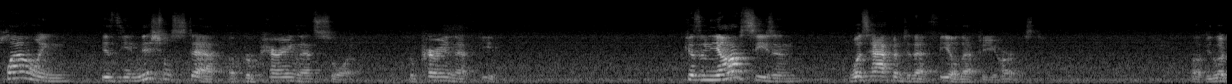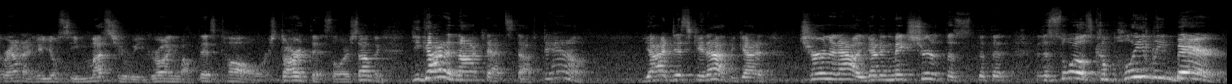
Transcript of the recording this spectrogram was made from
plowing is the initial step of preparing that soil, preparing that field. Because in the off season, what's happened to that field after you harvest? Well, if you look around out here, you'll see mustard weed growing about this tall, or star thistle, or something. You got to knock that stuff down. You got to disc it up. You got to churn it out. You got to make sure that the, that the, that the soil is completely bare,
